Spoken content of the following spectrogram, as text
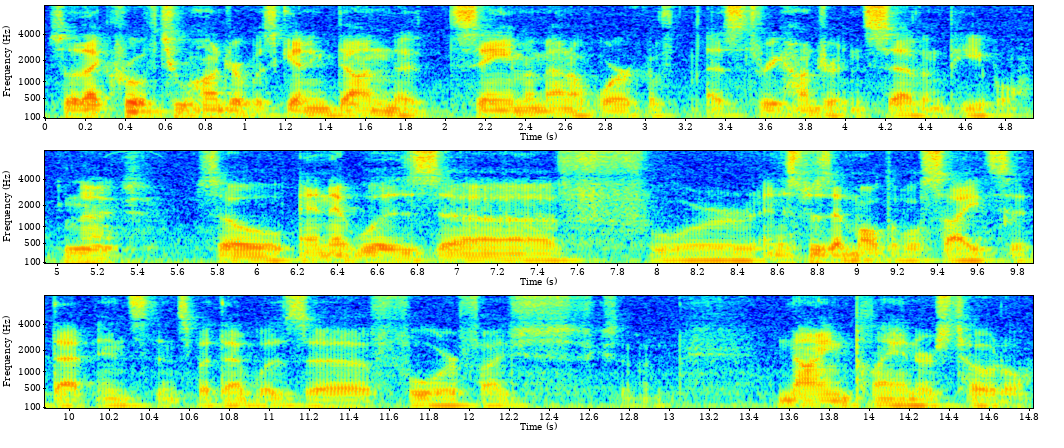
So that crew of two hundred was getting done the same amount of work of, as three hundred and seven people. Nice. So, and it was uh, for, and this was at multiple sites at that instance, but that was uh, four, five, six, seven, nine planners total.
